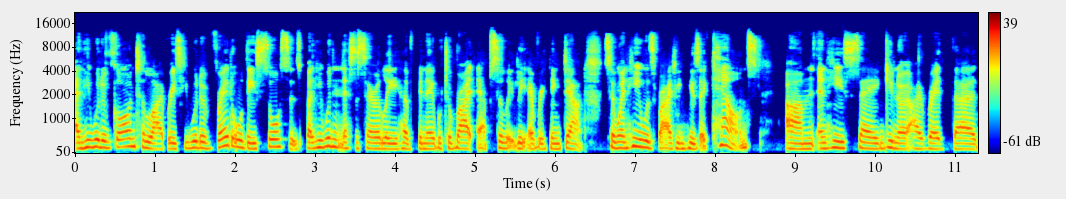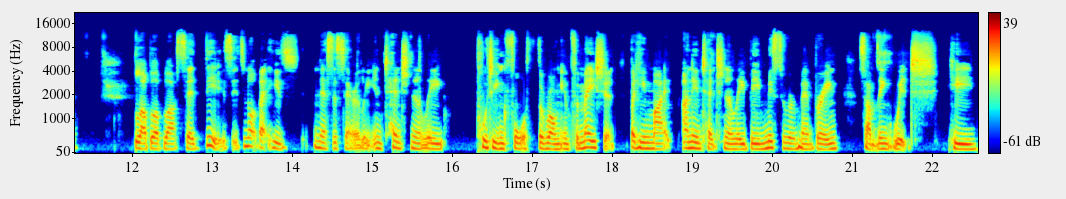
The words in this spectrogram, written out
and he would have gone to libraries, he would have read all these sources, but he wouldn't necessarily have been able to write absolutely everything down. So when he was writing his accounts, um, and he's saying, you know, I read that blah, blah, blah said this, it's not that he's necessarily intentionally putting forth the wrong information, but he might unintentionally be misremembering something which he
